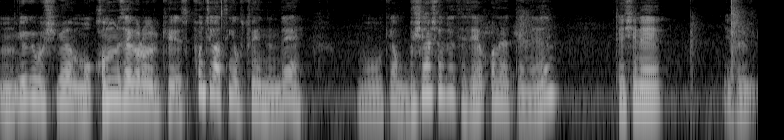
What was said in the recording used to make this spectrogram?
음, 여기 보시면 뭐 검은색으로 이렇게 스펀지 같은 게 붙어 있는데 뭐 그냥 무시하셔도 되세요 꺼낼 때는. 대신에 얘를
